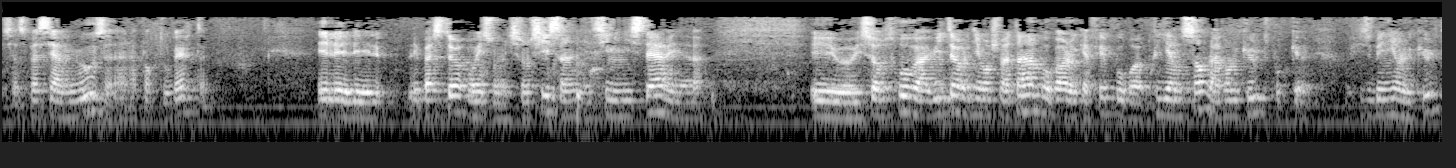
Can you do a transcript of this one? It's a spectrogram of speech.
Ça se passait à Mulhouse, à la porte ouverte. Et les, pasteurs, bon, ils, sont, ils sont six, hein, six ministères, et, euh, et euh, ils se retrouvent à 8 heures le dimanche matin pour boire le café, pour euh, prier ensemble avant le culte, pour qu'ils puisse bénir le culte.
